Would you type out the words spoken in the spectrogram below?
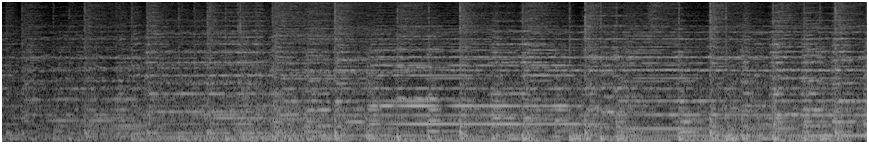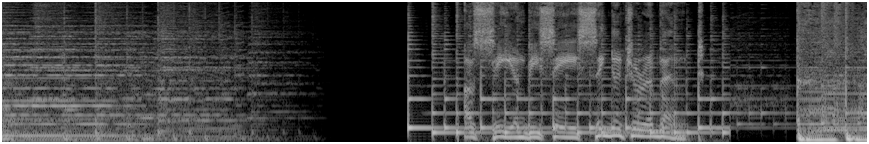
A CNBC signature event.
